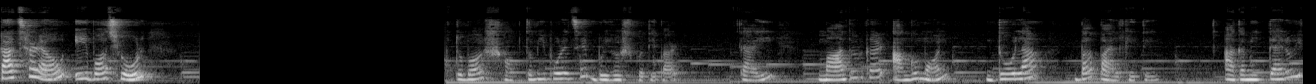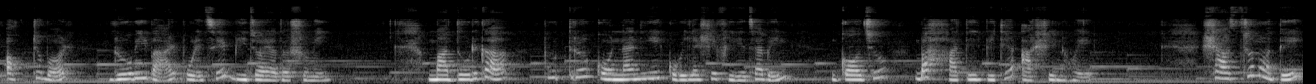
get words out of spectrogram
তাছাড়াও এই বছর অক্টোবর সপ্তমী পড়েছে বৃহস্পতিবার। তাই মা দুর্গার আগমন, দোলা বা পালকিতে। আগামী তেরোই অক্টোবর রবিবার পড়েছে বিজয়া দশমী মা দুর্গা পুত্র কন্যা নিয়ে কৈলাসে ফিরে যাবেন, গজ বা হাতির পিঠে আসেন হয়ে। শাস্ত্রমতে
